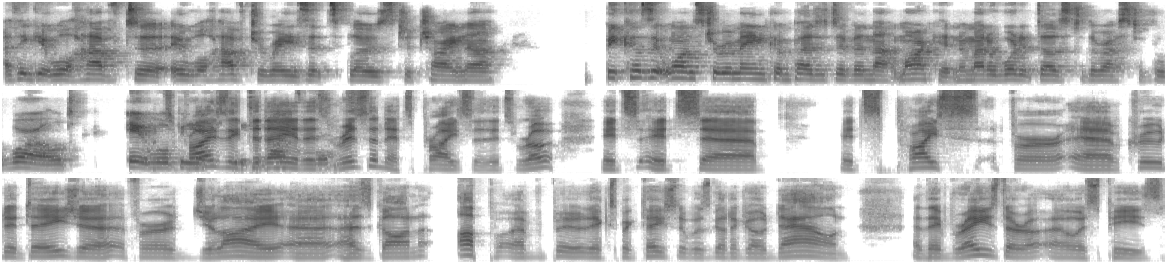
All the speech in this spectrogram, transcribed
I think it will have to it will have to raise its flows to China because it wants to remain competitive in that market, no matter what it does to the rest of the world. It will surprisingly be today it has risen its prices. It's ro- it's it's uh, its price for uh, crude into Asia for July uh, has gone up. The expectation was going to go down. and they've raised their OSPs.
